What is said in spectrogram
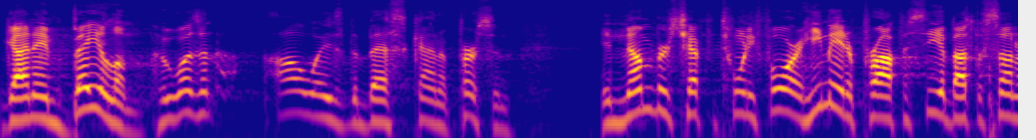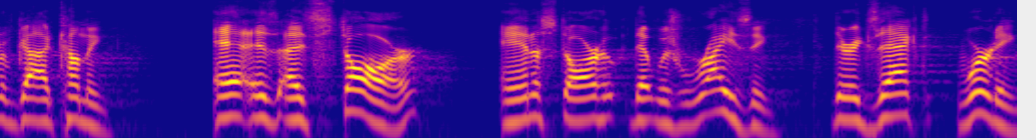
a guy named Balaam, who wasn't always the best kind of person. In Numbers chapter 24, he made a prophecy about the Son of God coming as a star and a star that was rising. Their exact wording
